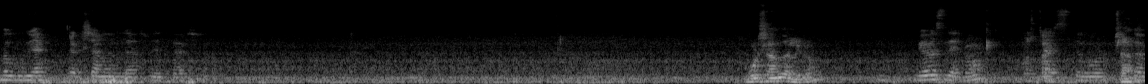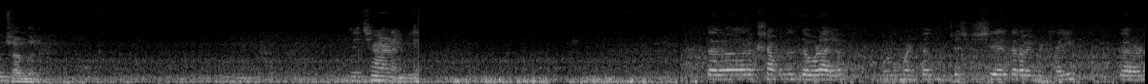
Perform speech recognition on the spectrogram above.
बघूया रक्षाबंधनला सुरेश काशी गोड छान झाली का? व्यवस्थित आहे ना मस्त गोड छान. छान झाली. म्हणजे छान आहे. तर रक्षाबंधन जवळ आलं. म्हणून म्हटलं तुमच्याशी शेअर करावी मिठाई. कारण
